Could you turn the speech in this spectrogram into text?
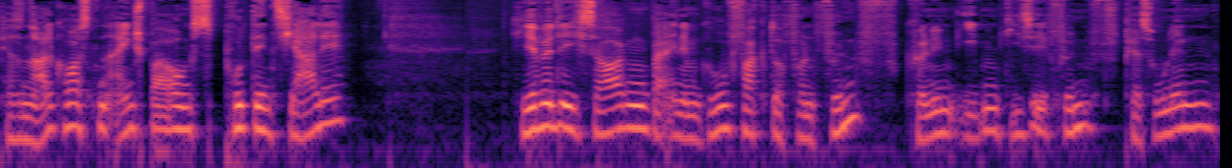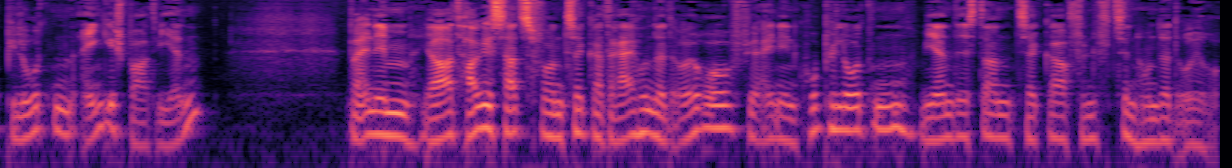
Personalkosteneinsparungspotenziale hier würde ich sagen, bei einem Crew-Faktor von fünf können eben diese fünf Personen, Piloten eingespart werden. Bei einem ja, Tagessatz von circa 300 Euro für einen Co-Piloten wären das dann circa 1500 Euro.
